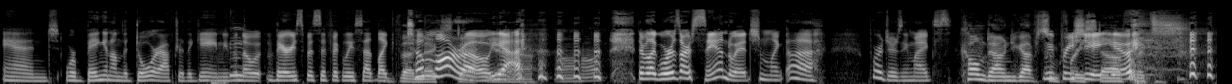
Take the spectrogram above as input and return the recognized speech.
And were banging on the door after the game, even though it very specifically said like The tomorrow. day, Yeah, yeah. Uh-huh. they're like, "Where's our sandwich?" I'm like, "Ah, poor Jersey Mike's." Calm down. You got some appreciate free stuff. you.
